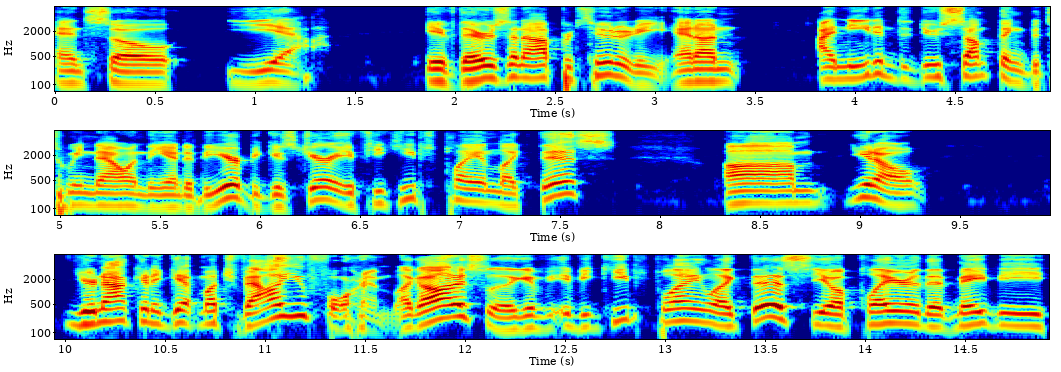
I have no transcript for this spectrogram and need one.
And so, yeah, if there's an opportunity, and on, I need him to do something between now and the end of the year because Jerry, if he keeps playing like this, um, you know, you're not going to get much value for him. Like honestly, like if, if he keeps playing like this, you know, a player that maybe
